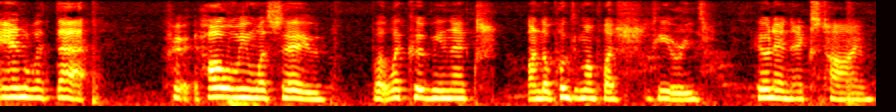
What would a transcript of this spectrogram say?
And with that, Halloween was saved. But what could be next on the Pokemon Plush series? Tune in next time.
